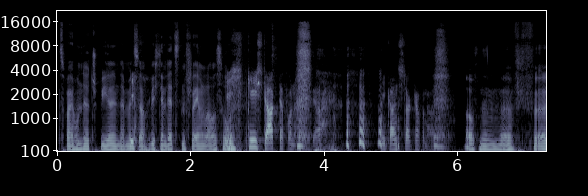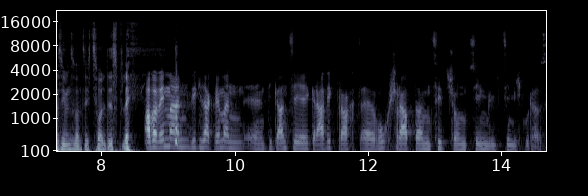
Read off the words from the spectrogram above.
200 spielen, damit Ich- sie auch wirklich den letzten Frame rausholen ich gehe stark davon aus, ja. gehe ganz stark davon aus. auf einem äh, f- äh, 27 Zoll Display. Aber wenn man, wie gesagt, wenn man äh, die ganze Grafikpracht äh, hochschraubt, dann sieht es schon ziemlich, ziemlich gut aus.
